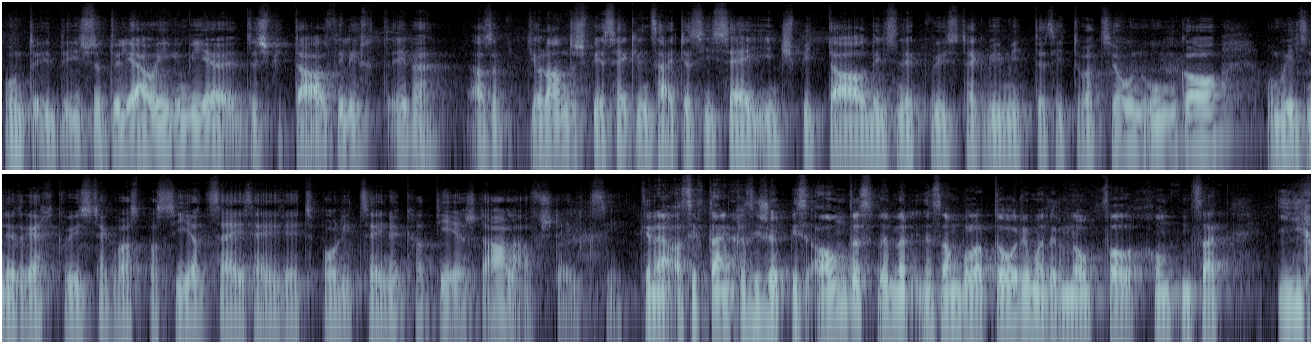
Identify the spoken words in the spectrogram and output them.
Und ist natürlich auch irgendwie das Spital vielleicht eben, also Jolanda Spies-Hecklin sagt ja, sie sei ins Spital, weil sie nicht gewusst hat, wie mit der Situation umgehen und weil sie nicht recht gewusst hat, was passiert sei, sei jetzt die Polizei nicht gerade die erste Anlaufstelle gewesen. Genau, also ich denke, es ist etwas anderes, wenn man in ein Ambulatorium oder einen Notfall kommt und sagt, ich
